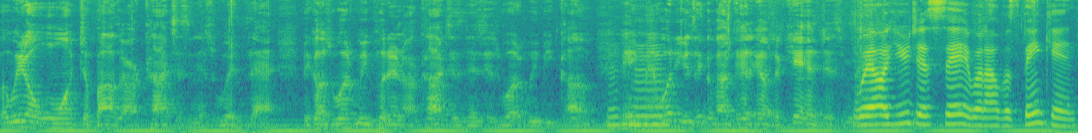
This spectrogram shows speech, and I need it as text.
But we don't want to bother our consciousness with that because what we put in our consciousness is what we become. Mm-hmm. Amen. What do you think about that, Elder Candace? Well, you just said what I was thinking.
